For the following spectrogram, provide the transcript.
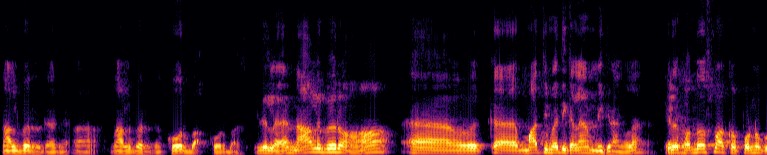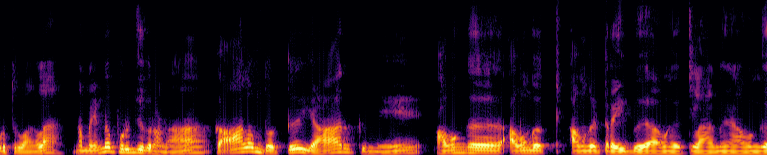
நாலு பேர் இருக்காங்க. நாலு பேர் இருக்காங்க. கோர்பா கோர்பா. இதில் நாலு பேரும் க மாற்றி மாற்றி கல்யாணம் பண்ணிக்கிறாங்களா? இல்லை சந்தோஷமா க- பொண்ணு கொடுத்துருவாங்களா? நம்ம என்ன புரிஞ்சுக்கிறோன்னா காலம் தொட்டு யாருக்குமே அவங்க அவங்க அவங்க ட்ரைபு அவங்க கிளானு அவங்க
